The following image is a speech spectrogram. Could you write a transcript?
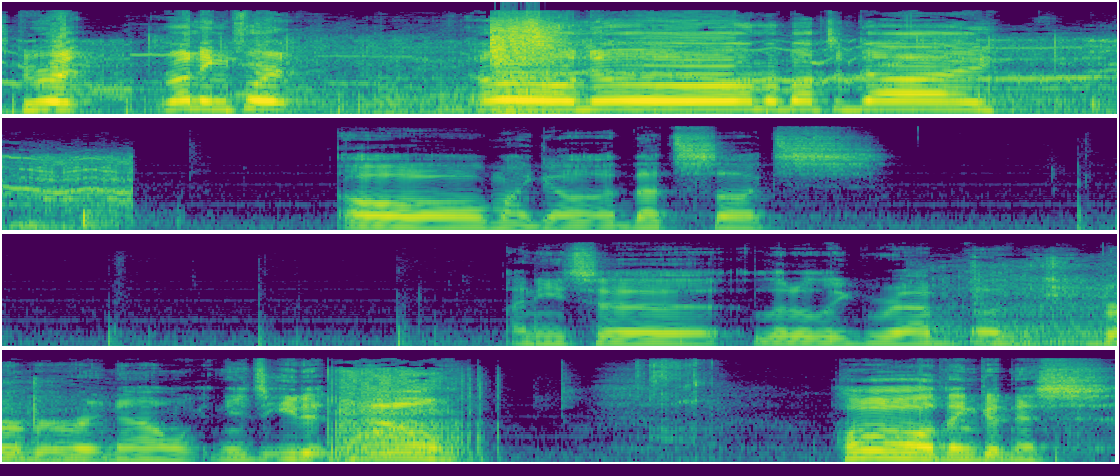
Screw it! Running for it! Oh no! I'm about to die! Oh my god, that sucks. I need to literally grab a burger right now. I need to eat it now! Oh, thank goodness.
